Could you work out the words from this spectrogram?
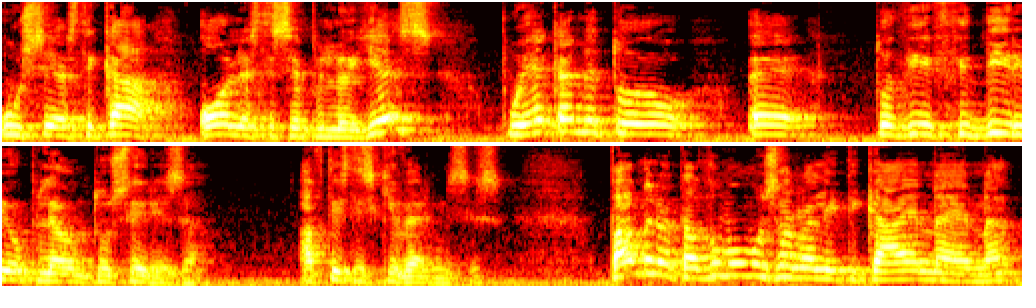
ουσιαστικά όλες τις επιλογές που έκανε το, ε, το διευθυντήριο πλέον του ΣΥΡΙΖΑ αυτής της κυβέρνησης. Πάμε να τα δούμε όμως αναλυτικά ένα-ένα,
